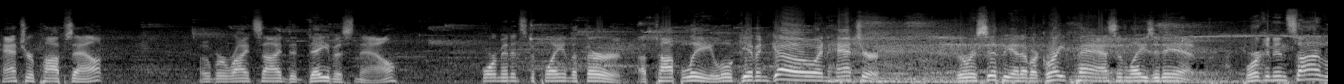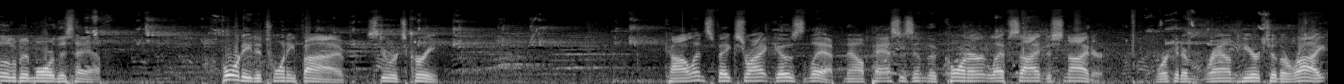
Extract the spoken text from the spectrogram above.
Hatcher pops out. Over right side to Davis now. Four minutes to play in the third. Up top, Lee. A little give and go, and Hatcher, the recipient of a great pass, and lays it in. Working inside a little bit more this half. 40 to 25, Stewart's Creek. Collins fakes right, goes left. Now passes in the corner, left side to Snyder. Work it around here to the right.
